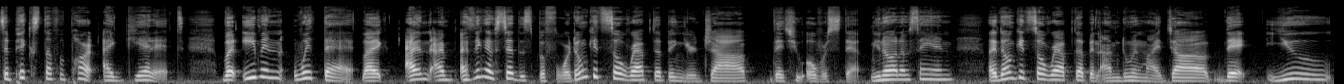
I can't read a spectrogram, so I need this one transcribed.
To pick stuff apart. I get it. But even with that, like, I, I, I think I've said this before don't get so wrapped up in your job that you overstep. You know what I'm saying? Like, don't get so wrapped up in I'm doing my job that you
